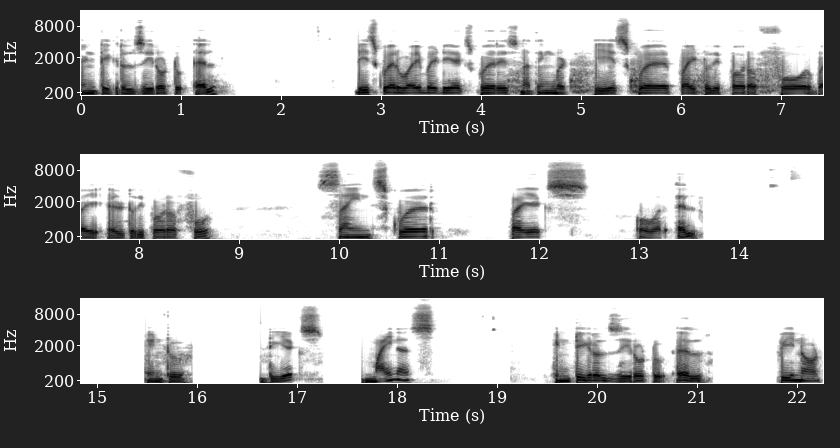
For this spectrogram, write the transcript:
integral 0 to L. D square y by dx square is nothing but a square pi to the power of 4 by L to the power of 4 sine square pi x over L into dx minus integral 0 to L p naught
